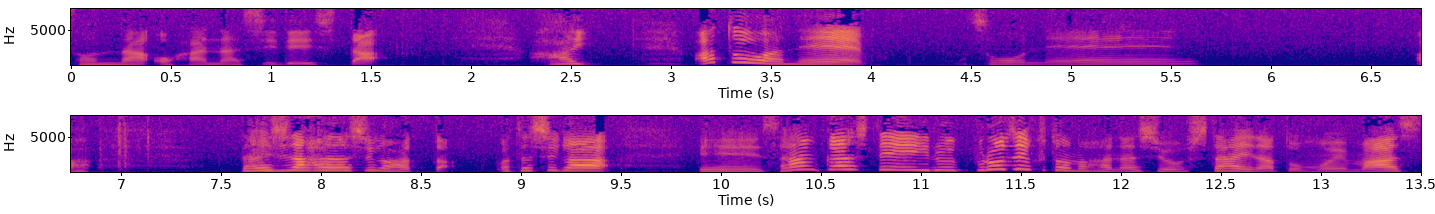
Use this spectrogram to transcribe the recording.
そんなお話でした。はい。あとはね、そうね。あ、大事な話があった。私が、えー参加しているプロジェクトの話をしたいなと思います。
